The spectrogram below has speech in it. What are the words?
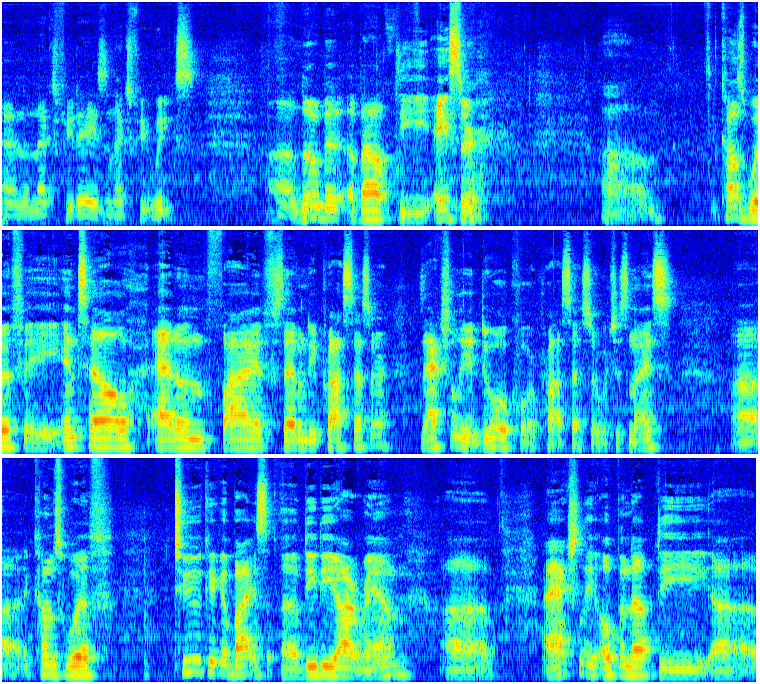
in the next few days, the next few weeks. A little bit about the Acer. Um, it comes with a Intel Atom 570 processor. It's actually a dual core processor, which is nice. Uh, it comes with two gigabytes of DDR RAM. Uh, I actually opened up the uh,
